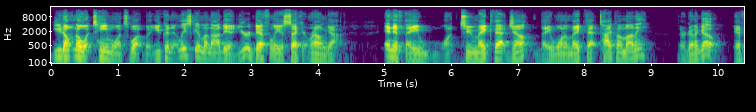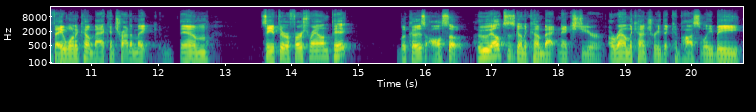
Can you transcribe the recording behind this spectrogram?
you don't know what team wants what, but you can at least give them an idea. You're definitely a second round guy. And if they want to make that jump, they want to make that type of money, they're going to go. If they want to come back and try to make them see if they're a first round pick, because also, who else is going to come back next year around the country that could possibly be,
